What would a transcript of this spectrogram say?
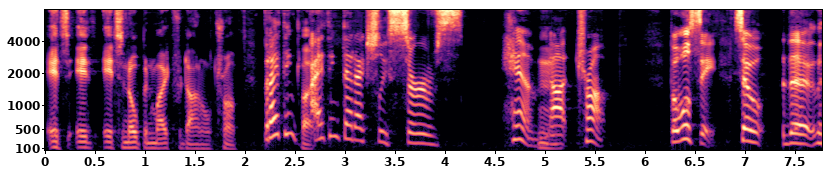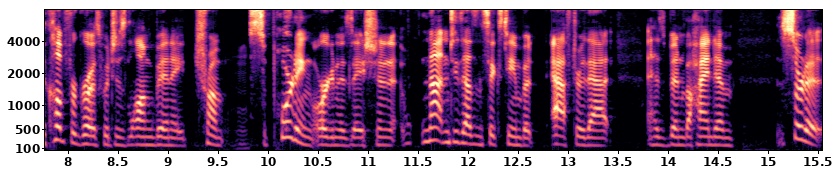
it's it, it's an open mic for Donald Trump. But I think But- I think that actually serves him, Hmm. not Trump. But we'll see. So the the Club for Growth, which has long been a Trump Mm-hmm. supporting organization, not in 2016, but after that, has been behind him. Sort of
